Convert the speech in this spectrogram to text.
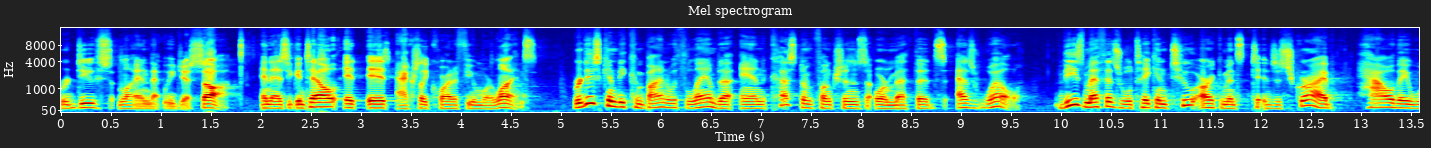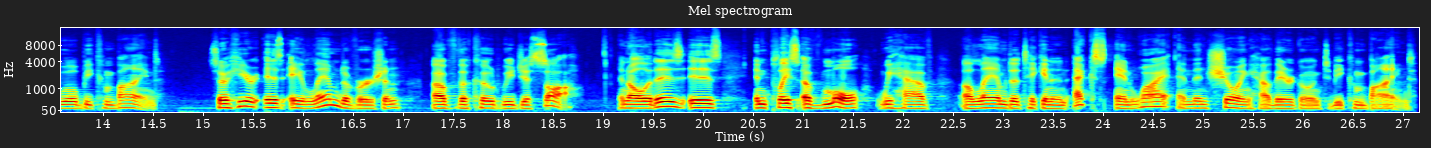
reduce line that we just saw. And as you can tell, it is actually quite a few more lines. Reduce can be combined with Lambda and custom functions or methods as well. These methods will take in two arguments to describe how they will be combined. So here is a Lambda version of the code we just saw. And all it is is in place of mul, we have a lambda taking an x and y and then showing how they are going to be combined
